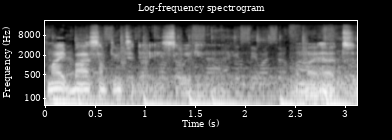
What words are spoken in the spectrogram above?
Might buy something today so we can. I might have to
